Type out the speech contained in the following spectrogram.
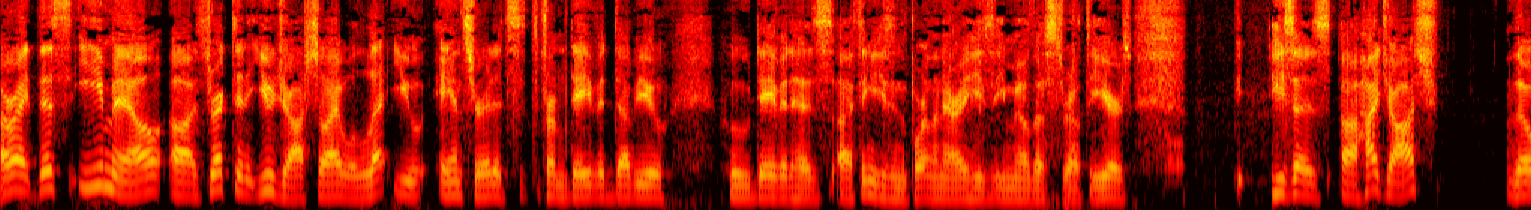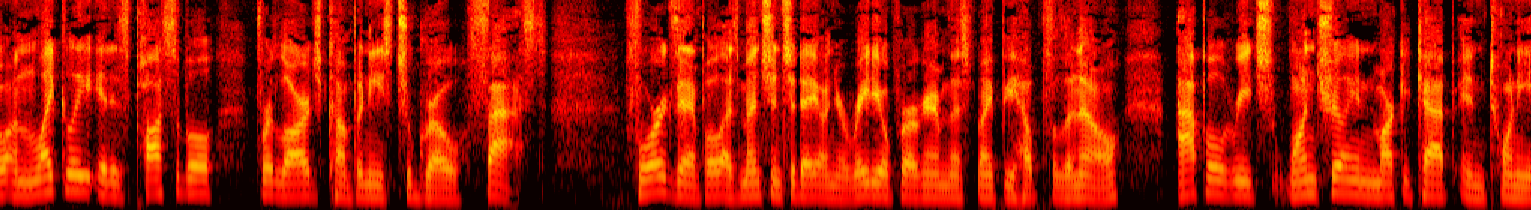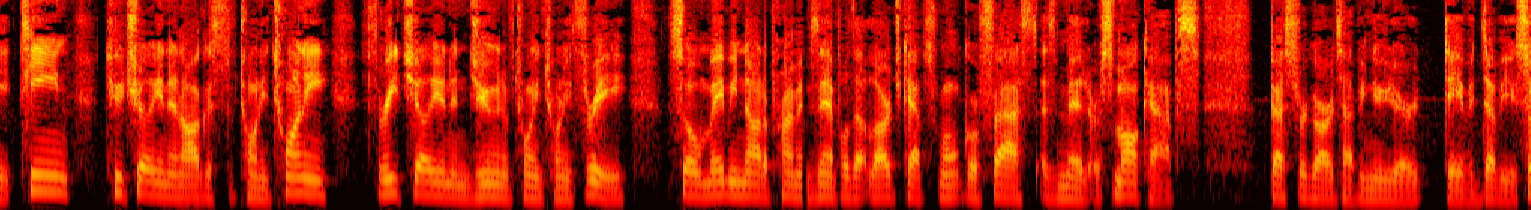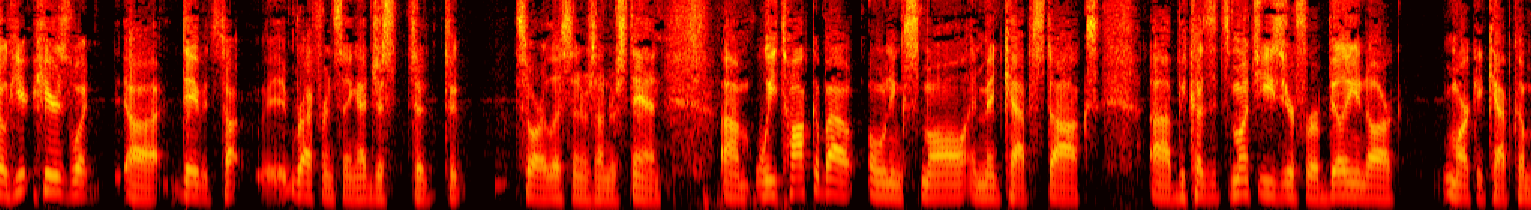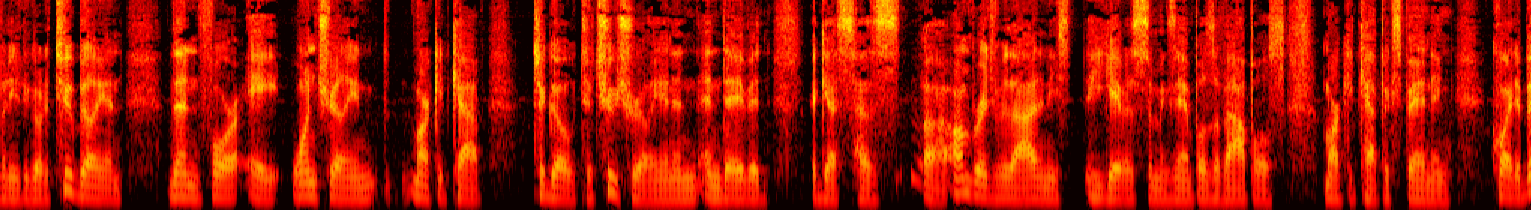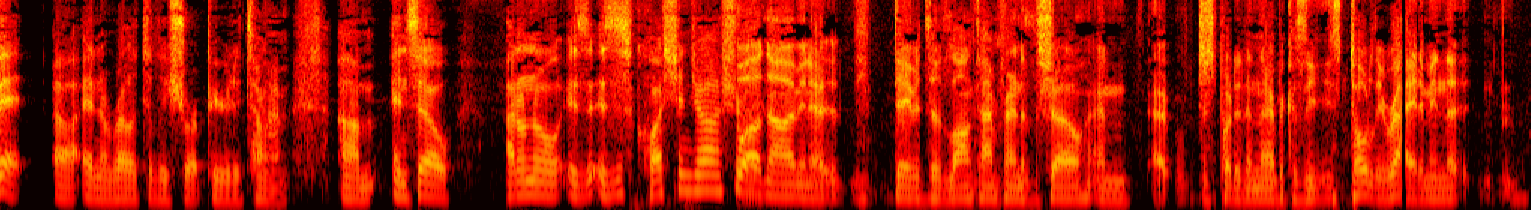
all right, this email uh, is directed at you, Josh. So I will let you answer it. It's from David W. Who David has? I think he's in the Portland area. He's emailed us throughout the years. He says, uh, "Hi, Josh. Though unlikely, it is possible for large companies to grow fast." For example, as mentioned today on your radio program, this might be helpful to know. Apple reached 1 trillion market cap in 2018, 2 trillion in August of 2020, 3 trillion in June of 2023. So maybe not a prime example that large caps won't grow fast as mid or small caps. Best regards, Happy New Year, David W. So here, here's what uh, David's ta- referencing. I just to, to so our listeners understand. Um, we talk about owning small and mid cap stocks uh, because it's much easier for a billion dollar market cap company to go to 2 billion than for a 1 trillion market cap to go to 2 trillion and, and david i guess has uh, umbrage with that and he, he gave us some examples of apple's market cap expanding quite a bit uh, in a relatively short period of time um, and so I don't know. Is is this a question, Josh? Or? Well, no. I mean, uh, David's a longtime friend of the show, and uh, just put it in there because he's totally right. I mean, the,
